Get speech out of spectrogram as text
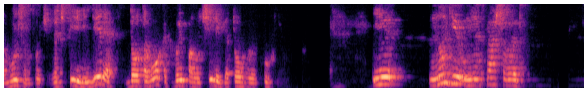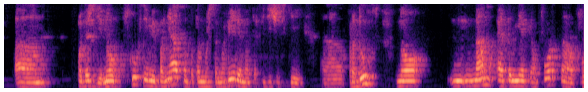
в лучшем случае, за 4 недели до того, как вы получили готовую кухню. И многие у меня спрашивают, подожди, ну, с кухнями понятно, потому что мы верим, это физический э, продукт, но нам это некомфортно в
